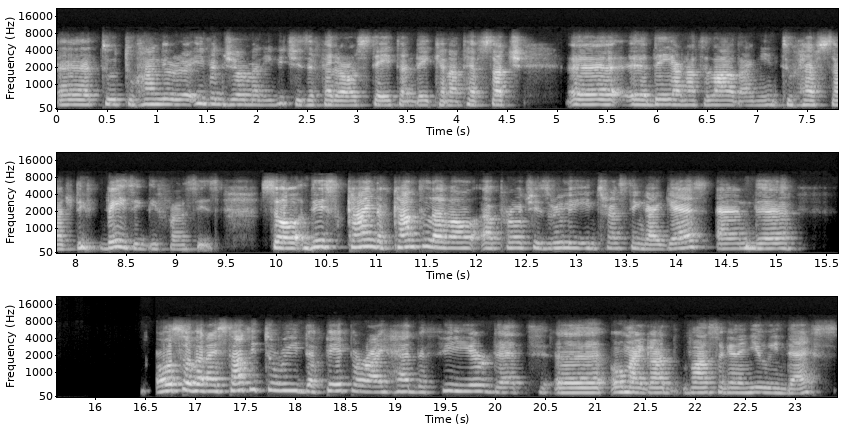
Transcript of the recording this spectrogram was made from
uh, to to Hungary, even Germany, which is a federal state, and they cannot have such. Uh, uh, they are not allowed, I mean, to have such dif basic differences. So this kind of county level approach is really interesting, I guess. And uh, also when I started to read the paper, I had the fear that, uh, oh my God, once again, a new index.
